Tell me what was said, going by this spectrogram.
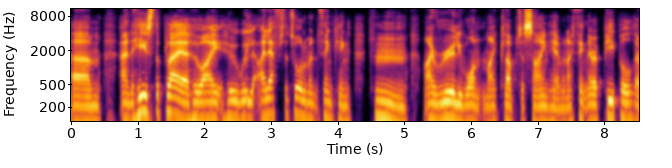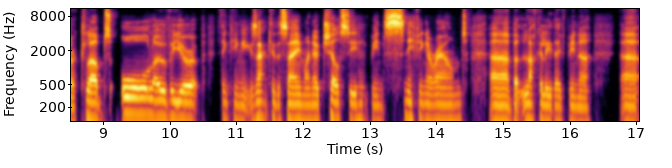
Um, and he's the player who I who will I left the tournament thinking, hmm, I really want my club to sign him. And I think there are people, there are clubs all over Europe thinking exactly the same. I know Chelsea have been sniffing around, uh, but luckily they've been a uh, uh,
